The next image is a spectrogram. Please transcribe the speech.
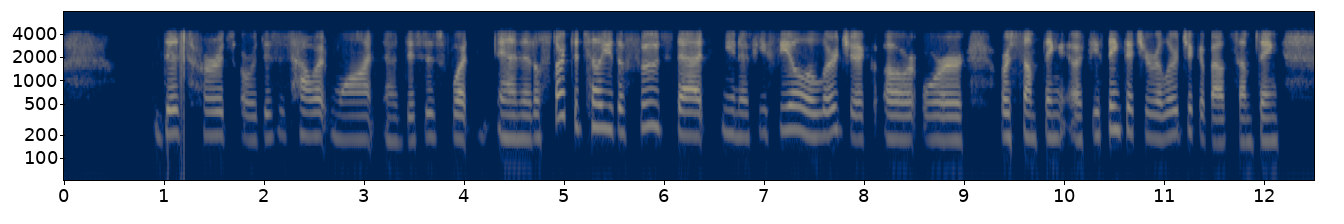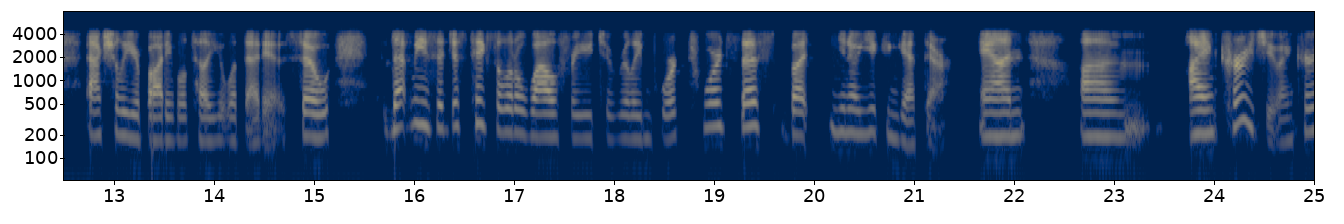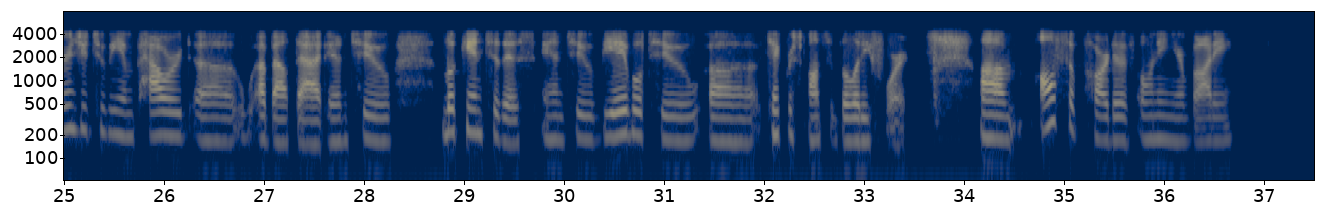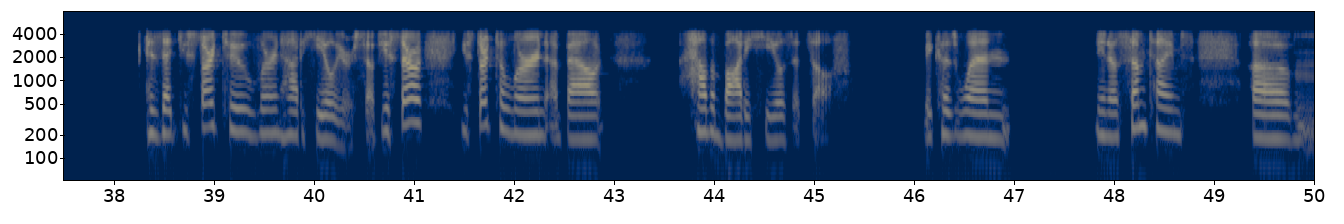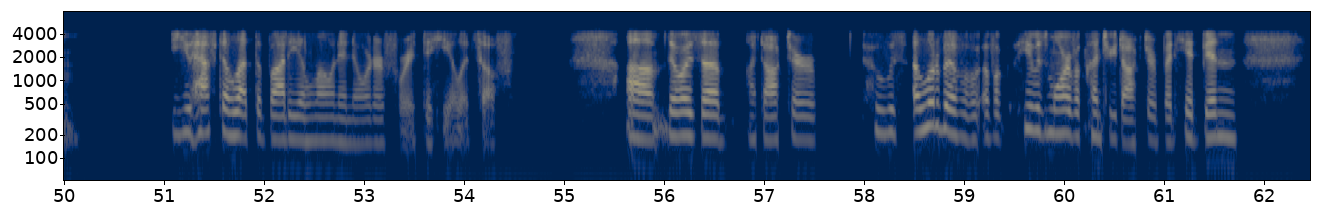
this hurts or this is how it want this is what and it'll start to tell you the foods that you know if you feel allergic or or or something if you think that you're allergic about something actually your body will tell you what that is. So that means it just takes a little while for you to really work towards this but you know you can get there. And um I encourage you. I encourage you to be empowered uh, about that and to look into this and to be able to uh, take responsibility for it. Um, also, part of owning your body is that you start to learn how to heal yourself. You start you start to learn about how the body heals itself, because when you know sometimes um, you have to let the body alone in order for it to heal itself. Um, there was a, a doctor who was a little bit of a, of a he was more of a country doctor, but he had been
